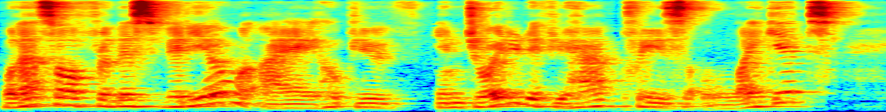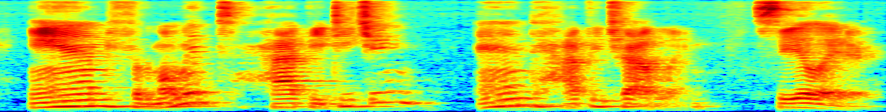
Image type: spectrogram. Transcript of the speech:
Well, that's all for this video. I hope you've enjoyed it. If you have, please like it. And for the moment, happy teaching and happy traveling. See you later.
